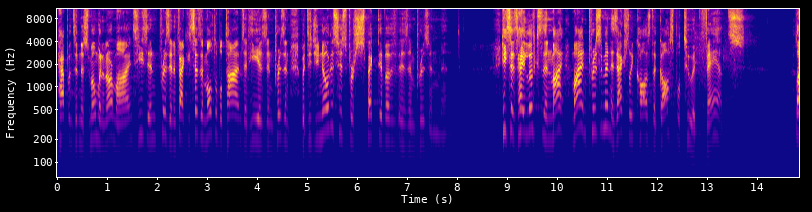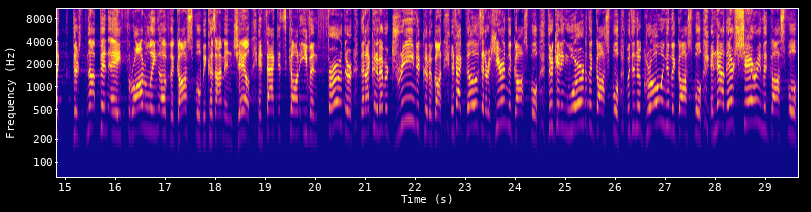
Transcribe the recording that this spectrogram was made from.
happens in this moment in our minds. He's in prison. In fact, he says it multiple times that he is in prison. But did you notice his perspective of his imprisonment? He says, Hey, listen, my, my imprisonment has actually caused the gospel to advance. Like, there's not been a throttling of the gospel because I'm in jail. In fact, it's gone even further than I could have ever dreamed it could have gone. In fact, those that are hearing the gospel, they're getting word of the gospel, but then they're growing in the gospel, and now they're sharing the gospel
